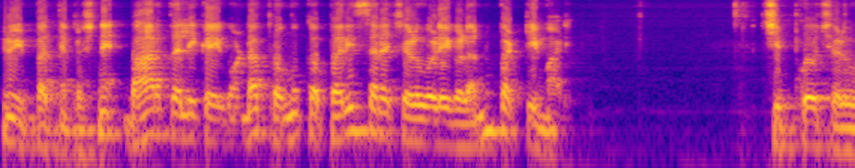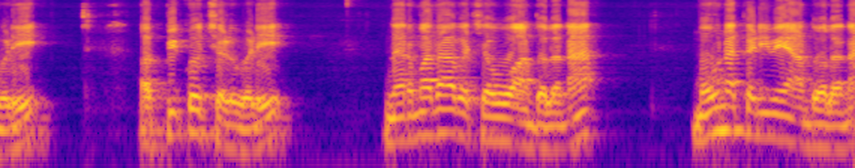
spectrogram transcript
ಇನ್ನು ಇಪ್ಪತ್ತನೇ ಪ್ರಶ್ನೆ, ಭಾರತದಲ್ಲಿ ಕೈಗೊಂಡ ಪ್ರಮುಖ ಪರಿಸರ ಚಳುವಳಿಗಳನ್ನು ಪಟ್ಟಿ ಮಾಡಿ. ಚಿಪ್ಕೋ ಚಳುವಳಿ, ಅಪ್ಪಿಕೋ ಚಳುವಳಿ, ನರ್ಮದಾ ಬಚಾವೋ ಆಂದೋಲನ, ಮೌನ ಕಣಿವೆ ಆಂದೋಲನ,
